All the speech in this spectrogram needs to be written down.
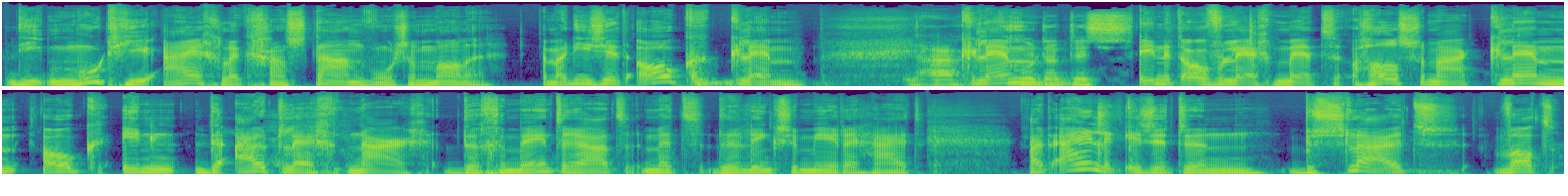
die moet hier eigenlijk gaan staan voor zijn mannen. Maar die zit ook klem. Ja, klem goed, dat is- in het overleg met Halsema. Klem ook in de uitleg naar de gemeenteraad met de linkse meerderheid. Uiteindelijk is het een besluit wat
